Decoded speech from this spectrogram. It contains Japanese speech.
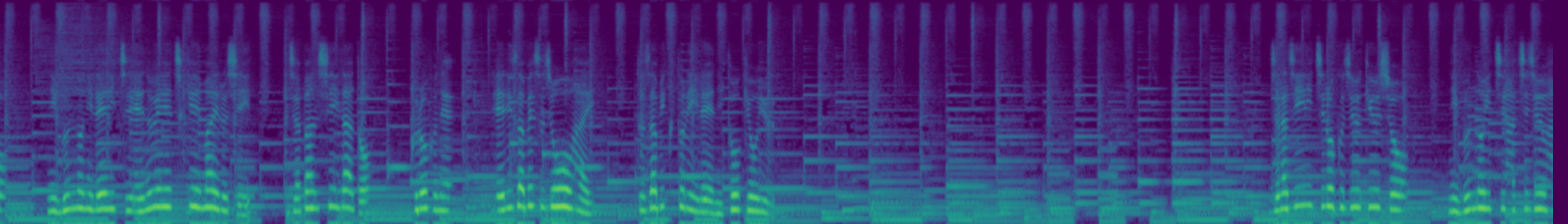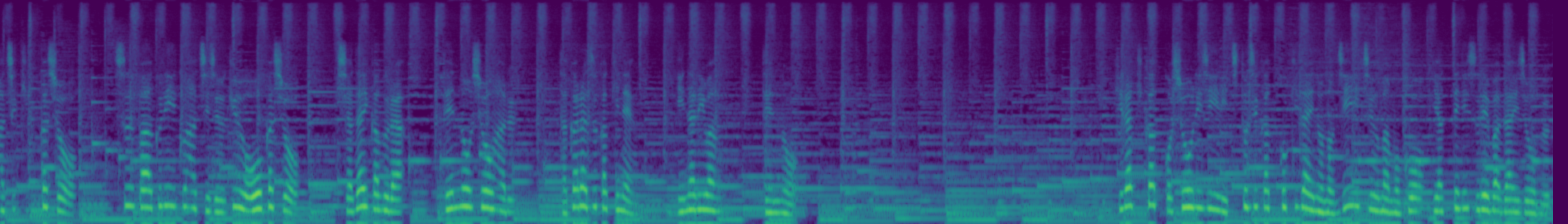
2分の 201NHK マイルシー、ジャパンシーダート、黒船、エリザベス女王杯、トゥザビクトリーレーに東京 U。ジュラジー169勝、2分の188菊花賞、スーパークリーク89桜花賞、社大神楽、天皇賞春、宝塚記念、稲荷湾、天皇。開きかっこ勝利 G1 とじかっこ機台のの G1 馬もこうやってりすれば大丈夫。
